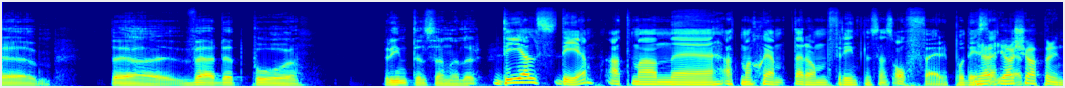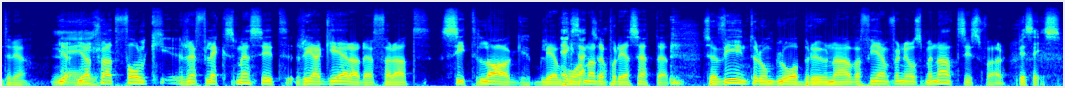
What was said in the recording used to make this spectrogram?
eh, säga, värdet på förintelsen eller? Dels det, att man, eh, att man skämtar om förintelsens offer på det Jag, sättet. jag köper inte det. Jag, jag tror att folk reflexmässigt reagerade för att sitt lag blev Exakt hånade så. på det sättet. Så vi är inte de blåbruna, varför jämför ni oss med nazis för? Precis.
